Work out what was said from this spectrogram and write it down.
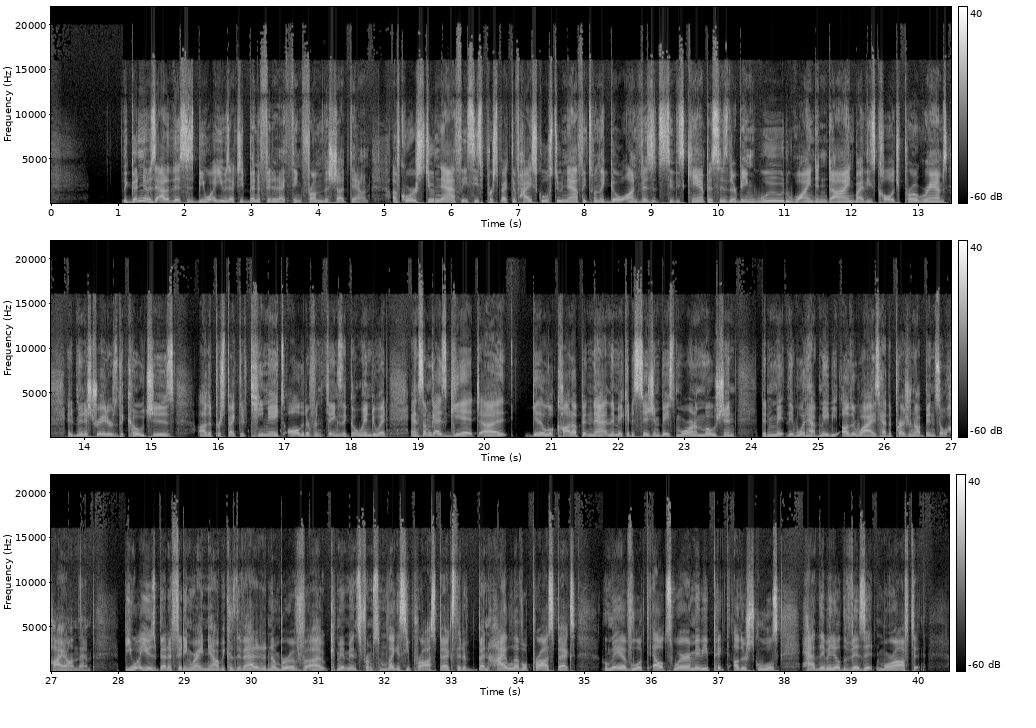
the good news out of this is BYU has actually benefited, I think, from the shutdown. Of course, student athletes, these prospective high school student athletes, when they go on visits to these campuses, they're being wooed, wined, and dined by these college programs, administrators, the coaches, uh, the prospective teammates, all the different things that go into it. And some guys get. Uh, get a little caught up in that and they make a decision based more on emotion than may, they would have maybe otherwise had the pressure not been so high on them. BYU is benefiting right now because they've added a number of uh, commitments from some legacy prospects that have been high level prospects who may have looked elsewhere and maybe picked other schools had they been able to visit more often.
